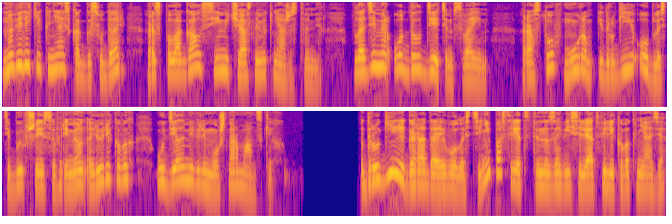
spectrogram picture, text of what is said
Но великий князь, как государь, располагал сими частными княжествами. Владимир отдал детям своим Ростов, Муром и другие области, бывшие со времен Рюриковых уделами вельмож нормандских. Другие города и волости непосредственно зависели от великого князя,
